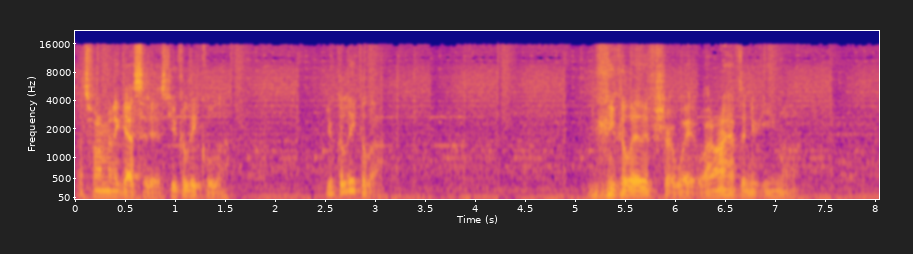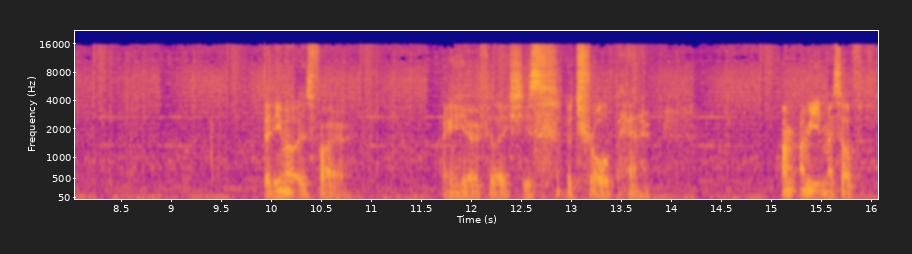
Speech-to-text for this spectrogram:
That's what I'm gonna guess it is. Yukalikula. Yukalikula. Ukulele for sure. Wait, why don't I have the new emote? That emote is fire. I hear. I feel like she's a troll banner. I'm, I'm eating myself.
